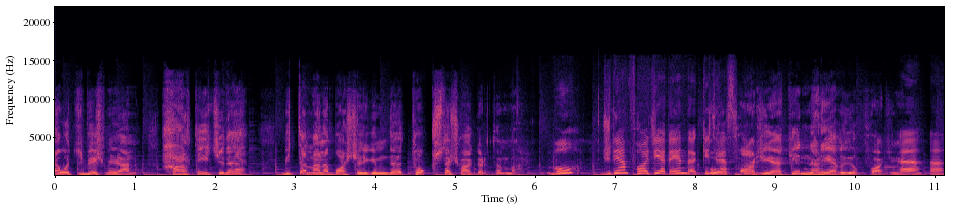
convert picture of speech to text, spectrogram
35 million xalqni ichida bitta mani boshchiligimda to'qqizta shogirdim bor. Bu juda ham fojiada endi bu kechirasiz fojiaki nariyog'i yo'q fojia ha ha.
